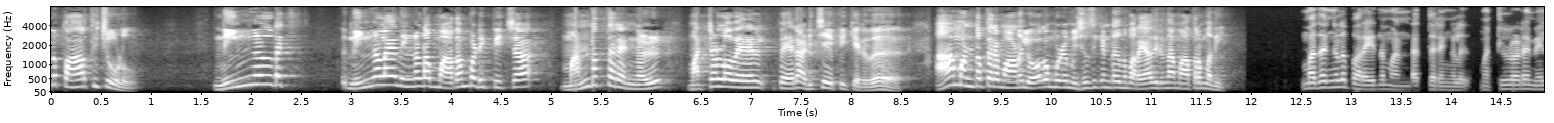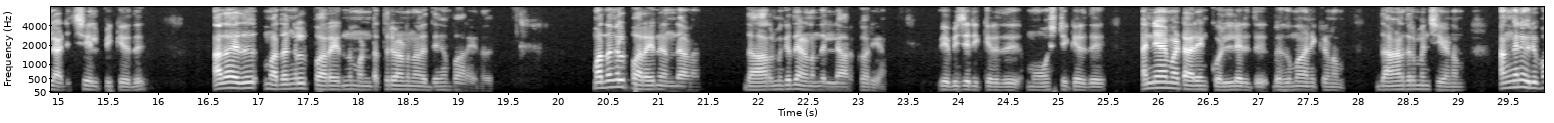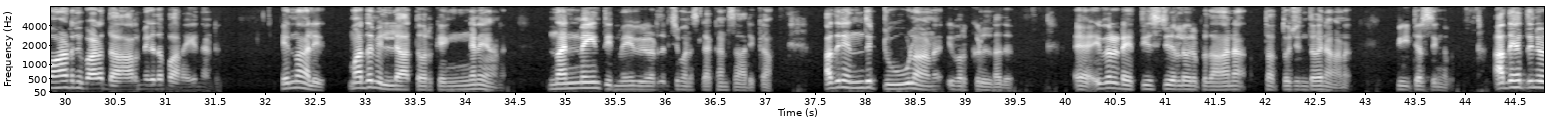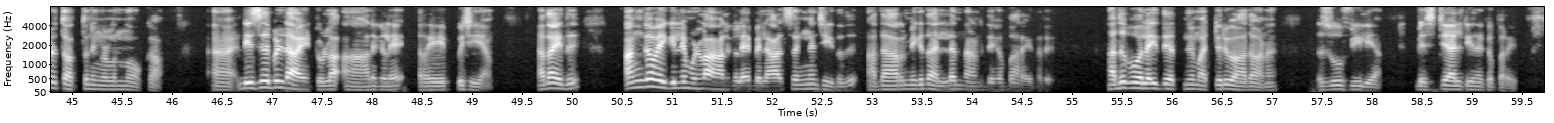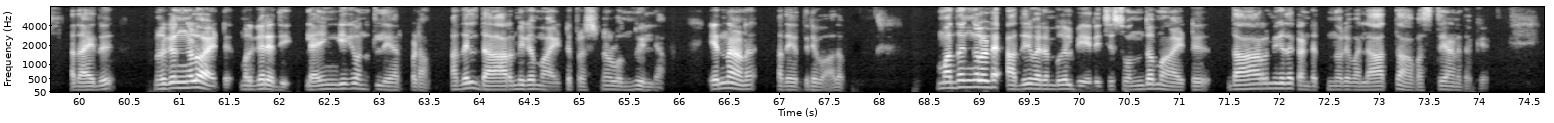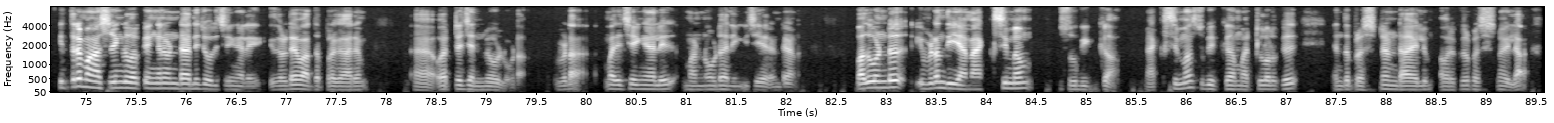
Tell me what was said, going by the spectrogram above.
നിങ്ങൾ പ്രാർത്ഥിച്ചോളൂ. നിങ്ങളുടെ നിങ്ങളെ നിങ്ങളുടെ മതം പഠിപ്പിച്ച മണ്ടത്തരങ്ങൾ മറ്റുള്ളവരെ പേരെ അടിച്ചേൽപ്പിക്കരുത്. ആ മണ്ടത്തരമാണ് ലോകം മുഴുവൻ വിശ്വസിക്കേണ്ടതെന്ന് പറയാതിരുന്നാൽ മാത്രം മതി. മതങ്ങൾ പറയുന്ന മണ്ടത്തരങ്ങൾ മറ്റുള്ളവരുടെ മേൽ അടിച്ചേൽപ്പിക്കരുത്. അതായത് മതങ്ങൾ പറയുന്ന മണ്ടത്തരമാണെന്നാണ് അദ്ദേഹം പറയുന്നത്. മതങ്ങൾ പറയുന്നത് എന്താണ്? ധാർമ്മികതയാണെന്ന് എല്ലാവർക്കും അറിയാം. വ്യഭിചരിക്കരുത് മോഷ്ടിക്കരുത് അന്യായമായിട്ട് ആരെയും കൊല്ലരുത് ബഹുമാനിക്കണം ദാനധർമ്മം ചെയ്യണം. അങ്ങനെ ഒരുപാട് ഒരുപാട് ധാർമ്മികത പറയുന്നുണ്ട്. എന്നാൽ മതമില്ലാത്തവർക്ക് എങ്ങനെയാണ് നന്മയും തിന്മയും വേർതിരിച്ച് മനസ്സിലാക്കാൻ സാധിക്കാം അതിനെന്ത് ടൂളാണ് ഇവർക്കുള്ളത്? ഇവരുടെ എത്തിസ്റ്റുകളുടെ ഒരു പ്രധാന തത്വചിന്തകനാണ് പീറ്റർ സിംഗർ. അദ്ദേഹത്തിന്റെ ഒരു തത്വം നിങ്ങളൊന്ന് നോക്കാം. ഡിസേബിൾഡ് ആയിട്ടുള്ള ആളുകളെ റേപ്പ് ചെയ്യാം. അതായത് അംഗവൈകല്യമുള്ള ആളുകളെ ബലാത്സംഗം ചെയ്യുന്നത് അധാർമികത അല്ലെന്നാണ് ഇദ്ദേഹം പറയുന്നത്. അതുപോലെ ഇദ്ദേഹത്തിന് മറ്റൊരു വാദമാണ് സൂഫീലിയ. ബെസ്റ്റിയാലിറ്റി എന്നൊക്കെ പറയും. അതായത് മൃഗങ്ങളുമായിട്ട് മൃഗരതി ലൈംഗിക ബന്ധത്തിൽ ഏർപ്പെടാം. അതിൽ ധാർമ്മികമായിട്ട് പ്രശ്നങ്ങളൊന്നുമില്ല എന്നാണ് അദ്ദേഹത്തിന്റെ വാദം. മതങ്ങളുടെ അതിർവരമ്പുകൾ ഭേദിച്ച് സ്വന്തമായിട്ട് ധാർമ്മികത കണ്ടെത്തുന്ന ഒരു വല്ലാത്ത അവസ്ഥയാണ് ഇതൊക്കെ. ഇത്തരം ആശയങ്ങൾ ഇവർക്ക് എങ്ങനെ ഉണ്ടായെന്ന് ചോദിച്ചു കഴിഞ്ഞാൽ ഇവരുടെ വാദപ്രകാരം ഒറ്റ ജന്മേ ഇവിടെ മരിച്ചു കഴിഞ്ഞാൽ മണ്ണോട് അല്ലെങ്കിൽ ചേരേണ്ടതാണ്. അപ്പം അതുകൊണ്ട് ഇവിടെ എന്ത് ചെയ്യുക മാക്സിമം സുഖിക്കുക. മാക്സിമം സുഖിക്കുക. മറ്റുള്ളവർക്ക് എന്ത് പ്രശ്നം ഉണ്ടായാലും അവർക്കൊരു പ്രശ്നമില്ല.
